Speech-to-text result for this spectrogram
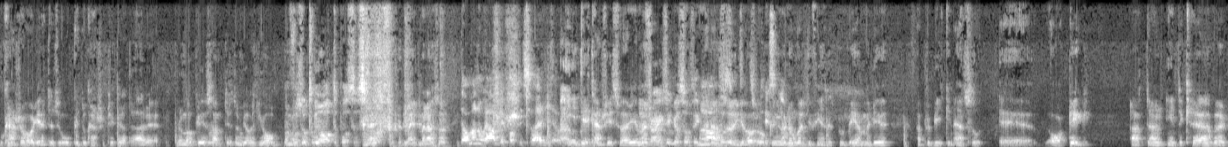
och kanske har jättetråkigt och kanske tycker att det här är... För de upplever samtidigt att de gör ett jobb. De får så tomater på sig. Nej, men, men alltså Det har man nog aldrig fått i Sverige. Va? inte kanske i Sverige I men, Frankrike och så fick men man alltså jag upplever nog att det finns ett problem med det att publiken är så eh, artig att den inte kräver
